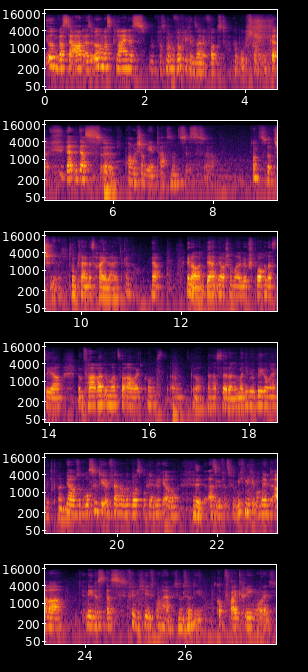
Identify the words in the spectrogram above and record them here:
irgendwas der Art, also irgendwas Kleines, was man wirklich in sein Erfolgstagebuch schreiben kann. Das, das äh, brauche ich schon jeden Tag, sonst, äh, sonst wird es schwierig. So ein kleines Highlight. Genau. Ja. Genau, und wir hatten ja auch schon mal gesprochen, dass du ja mit dem Fahrrad immer zur Arbeit kommst. Ähm, genau, da hast du ja dann immer die Bewegung eigentlich drin. Ja, so groß sind die Entfernungen in Wolfsburg ja nicht, aber nee. also jedenfalls für mich nicht im Moment, aber nee, das, das finde ich hilft unheimlich. Mhm. So die Kopf frei kriegen oder ich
